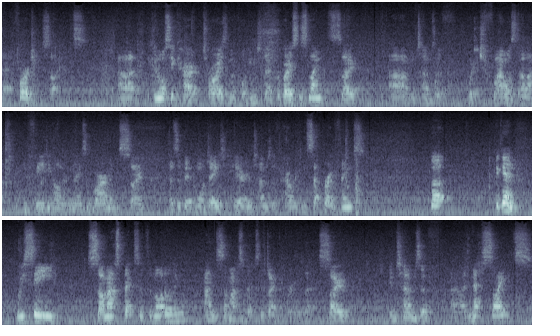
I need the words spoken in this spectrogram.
their foraging sites. Uh, you can also characterise them according to their proboscis length, so um, in terms of which flowers they'll actually be feeding on in those environments. So there's a bit more data here in terms of how we can separate things. But again, we see some aspects of the modelling and some aspects that don't agree with it. So in terms of uh, nest sites,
